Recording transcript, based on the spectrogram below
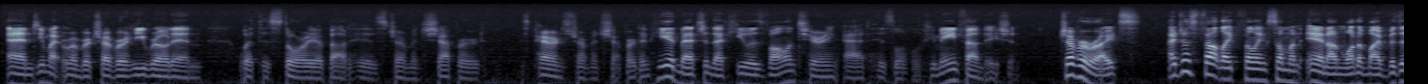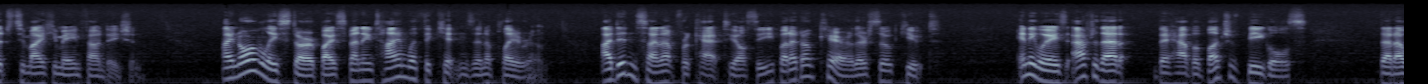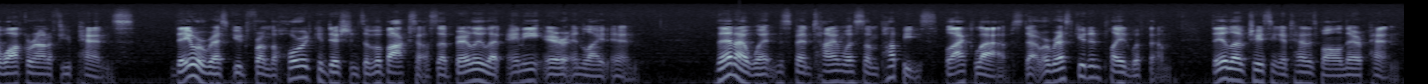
And you might remember Trevor, he wrote in with his story about his German Shepherd, his parents' German Shepherd, and he had mentioned that he was volunteering at his local Humane Foundation. Trevor writes, I just felt like filling someone in on one of my visits to my Humane Foundation. I normally start by spending time with the kittens in a playroom. I didn't sign up for Cat TLC, but I don't care, they're so cute. Anyways, after that, they have a bunch of beagles that I walk around a few pens. They were rescued from the horrid conditions of a box house that barely let any air and light in. Then I went and spent time with some puppies, black labs, that were rescued and played with them. They love chasing a tennis ball in their pen.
